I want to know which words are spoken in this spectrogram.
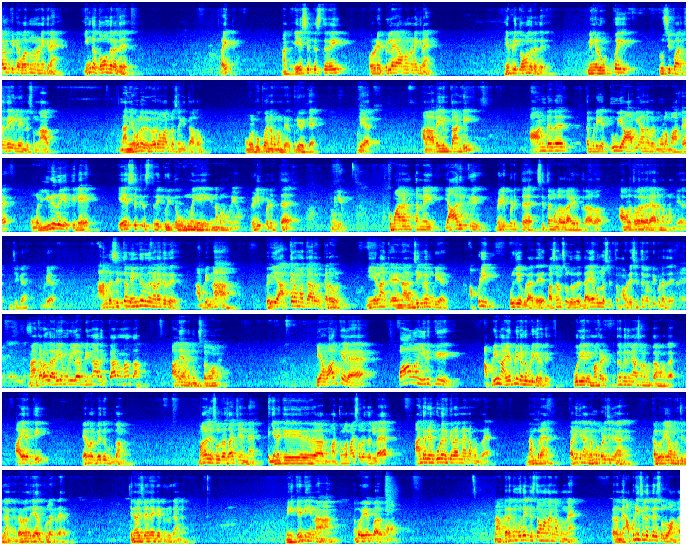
கடவுள்கிட்ட வரணும்னு நினைக்கிறேன். எங்க துவங்குறது? ரைட் நான் இயேசு கிறிஸ்துவை அவருடைய பிள்ளையாகணும்னு நினைக்கிறேன். எப்படி துவங்குறது? நீங்கள் உப்பை ருசி பார்த்ததே இல்லை என்று சொன்னால் நான் எவ்வளோ விவரமாக பிரசங்கித்தாலும் உங்களுக்கு உப்பு என்ன பண்ண முடியாது புரிய வைக்க முடியாது. ஆனால் அதையும் தாண்டி ஆண்டவர் தம்முடைய தூய ஆவியானவர் மூலமாக உங்கள் இருதயத்திலே இயேசு கிறிஸ்துவை குறித்த உண்மையை என்ன பண்ண முடியும்? வெளிப்படுத்த முடியும். குமாரன் தன்னை யாருக்கு வெளிப்படுத்த சித்தமுள்ளவராக இருக்கிறாரோ அவங்கள தவிர வேற யாரும் என்ன பண்ண முடியாது? புரிஞ்சிக்க முடியாது. அந்த சித்தம் எங்கிருந்து நடக்குது அப்படின்னா பெரிய அக்கிரமக்காரர் கடவுள். நீ எல்லாம் க- என்னை அறிஞ்சிக்கவே முடியாது. அப்படி புரிஞ்சிக்க கூடாது. வசனம் சொல்கிறது தயவுள்ள சித்தம். அவருடைய சித்தம் எப்படிப்பட்டது? நான் கடவுளை அறிய முடியல அப்படின்னா அதுக்கு காரணம் நான் தான். ஆதியாமத்தின் புஸ்தகம் வாங்க. என் வாழ்க்கையில் பாவம் இருக்கு அப்படின்னு நான் எப்படி கண்டுபிடிக்கிறது? ஊரியரின் மகள். எத்தனை பேருக்கு ஞாசனம் கொடுத்தாங்க அவங்க? ஆயிரத்தி இரநூறு பேர்த்துக்கு கொடுத்தாங்க. மகளிர் சொல்கிற சாட்சி என்ன? எனக்கு மற்றவங்கள மாதிரி சொல்ல தெரில ஆண்டவர் என் கூட இருக்கிறாருன்னு நான் என்ன பண்ணுறேன் நம்புகிறேன் படிக்கிறாங்க நம்ம படிச்சிருக்காங்க. கல்லூரியெல்லாம் முடிச்சிருக்காங்க. விவரம் தெரியாத பிள்ளை கிடையாது. சின்ன வயசுலேருந்தே கேட்டுட்ருக்காங்க இருக்காங்க. கேட்டிங்கன்னா ரொம்ப வியப்பாக இருக்கும். நான் பிறக்கும் போதே கிறிஸ்தவனா தான் என்ன பண்ணேன்? பிறந்தேன். அப்படியும் சில பேர் சொல்லுவாங்க.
